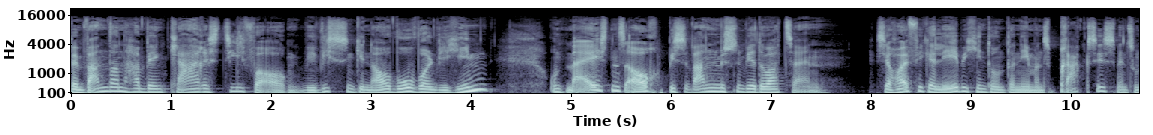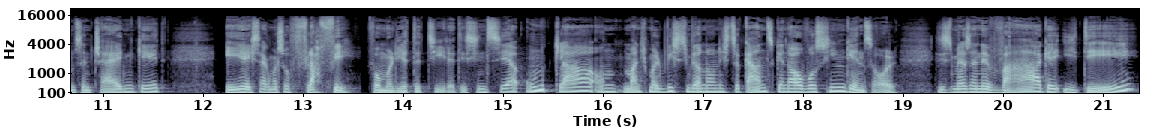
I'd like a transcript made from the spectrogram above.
Beim Wandern haben wir ein klares Ziel vor Augen. Wir wissen genau, wo wollen wir hin und meistens auch, bis wann müssen wir dort sein. Sehr häufig erlebe ich in der Unternehmenspraxis, wenn es ums Entscheiden geht, eher, ich sage mal so, fluffy formulierte Ziele. Die sind sehr unklar und manchmal wissen wir auch noch nicht so ganz genau, wo es hingehen soll. Es ist mehr so eine vage Idee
